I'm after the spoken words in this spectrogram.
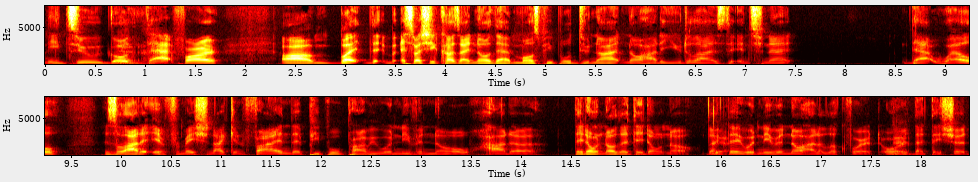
need to go that far. Um, but th- especially because I know that most people do not know how to utilize the internet that well. There's a lot of information I can find that people probably wouldn't even know how to. They don't know that they don't know. Like Yeah. they wouldn't even know how to look for it or that they should.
